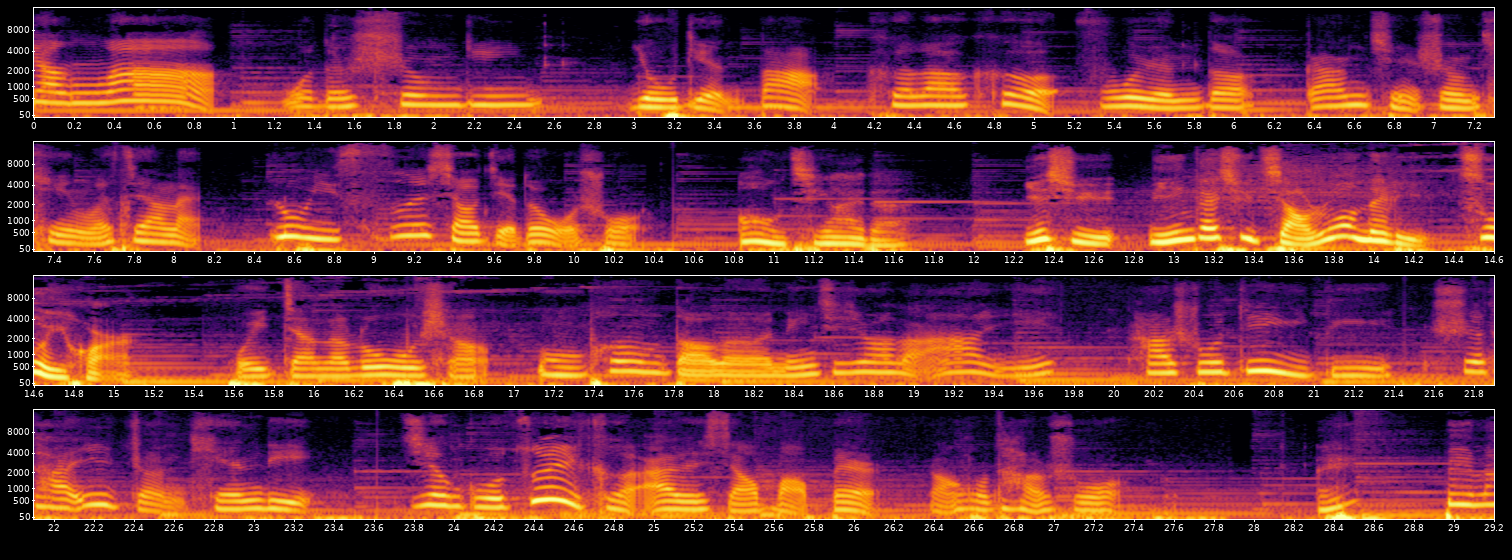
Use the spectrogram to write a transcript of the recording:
痒了”，我的声音有点大。克拉克夫人的钢琴声停了下来。路易斯小姐对我说：“哦，亲爱的，也许你应该去角落那里坐一会儿。”回家的路上，我们碰到了邻居家的阿姨。他说：“弟弟是他一整天里见过最可爱的小宝贝儿。”然后他说：“哎，贝拉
